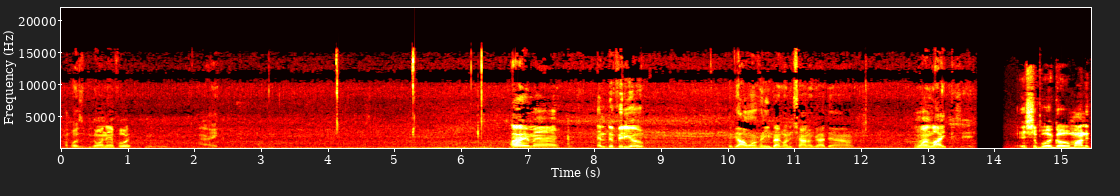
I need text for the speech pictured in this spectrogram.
I'm supposed to be going in for it? All right. All right, man. End of the video. If y'all want Honey back on the channel, goddamn, one like. It's your boy Gold Minded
